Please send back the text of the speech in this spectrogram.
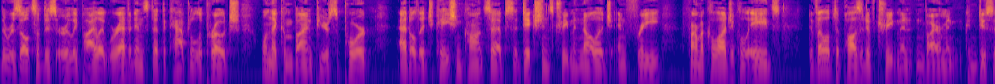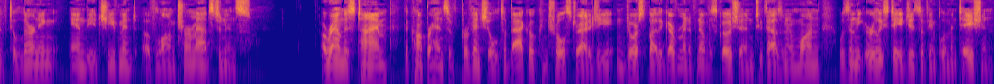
The results of this early pilot were evidence that the Capital approach, one that combined peer support, adult education concepts, addictions treatment knowledge, and free pharmacological aids, developed a positive treatment environment conducive to learning and the achievement of long-term abstinence. Around this time, the Comprehensive Provincial Tobacco Control Strategy, endorsed by the Government of Nova Scotia in 2001, was in the early stages of implementation.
